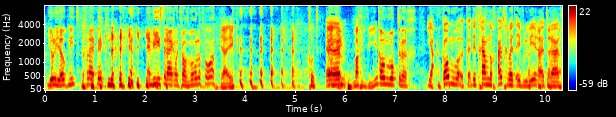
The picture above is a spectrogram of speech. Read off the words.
Jullie ook niet, begrijp ik. En wie is er eigenlijk verantwoordelijk voor? Ja, ik. Goed, Oké, ehm, mag ik bier? Komen we op terug. ja, komen we, dit gaan we nog uitgebreid evalueren uiteraard.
